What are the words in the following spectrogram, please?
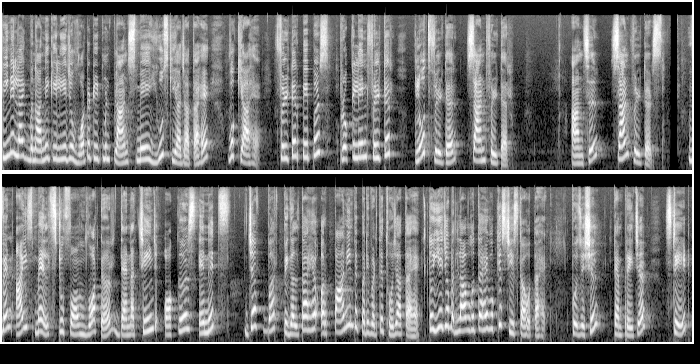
पीने लायक बनाने के लिए जो वाटर ट्रीटमेंट प्लांट्स में यूज़ किया जाता है, वो क्या है? Filter papers porcelain filter cloth filter sand filter answer sand filters when ice melt to form water then a change occurs in its जब बर्फ़ पिघलता है और पानी में परिवर्तित हो जाता है तो ये जो बदलाव होता है, वो किस चीज़ का होता है? Position temperature state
